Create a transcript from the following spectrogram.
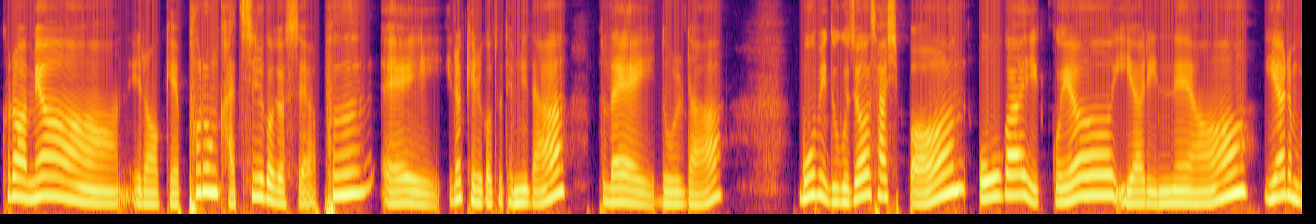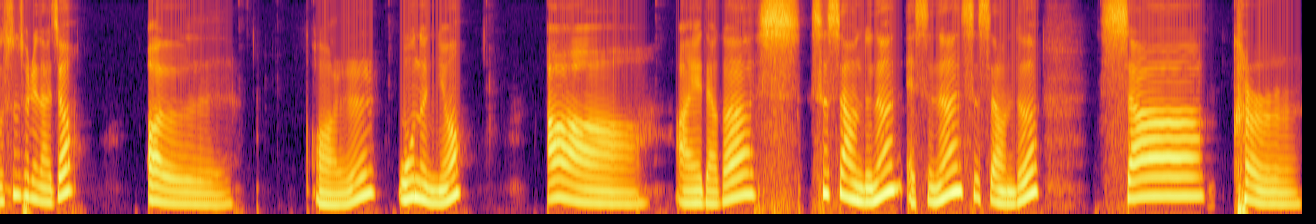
그러면 이렇게 풀은 같이 읽어줬어요. play 이렇게 읽어도 됩니다. play 놀다. 모음이 누구죠? 40번. 오가 있고요. ER이 있네요. ER은 무슨 소리 나죠? 얼, 얼. 오는요? 아, 아에다가 스, 스 사운드는 S는 스 사운드. soccer.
